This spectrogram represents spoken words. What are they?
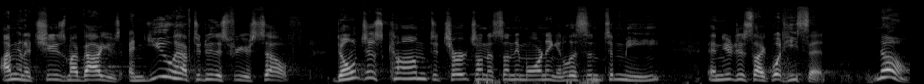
I'm going to choose my values. And you have to do this for yourself. Don't just come to church on a Sunday morning and listen to me and you're just like, what he said. No.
